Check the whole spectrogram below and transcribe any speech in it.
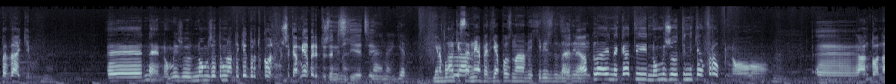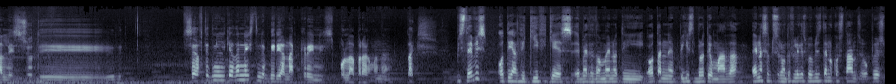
παιδάκι μου. Ε, ναι, νομίζω, νόμιζα ότι ήμουν το κέντρο του κόσμου. Σε καμία περίπτωση δεν ισχύει, έτσι. Ναι, ναι, για, για να πούμε Αλλά- και στα νέα παιδιά πώς να διαχειρίζονται. Ναι, δηλαδή... ναι, απλά είναι κάτι, νομίζω ότι είναι και ανθρώπινο. Ναι. Ε, αν το αναλύσεις, ότι σε αυτή την ηλικία δεν έχεις την εμπειρία να κρίνεις πολλά πράγματα. Ναι. Εντάξει. Πιστεύεις ότι αδικήθηκες με δεδομένο ότι όταν πήγες στην πρώτη ομάδα, ένας από τους τερματοφύλακε που έπαιζε ήταν ο Κωνσταντζο, ο οποίος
